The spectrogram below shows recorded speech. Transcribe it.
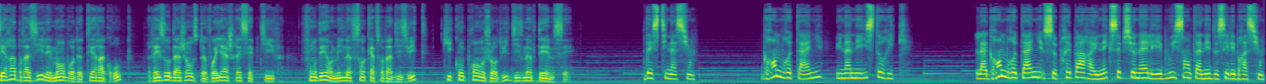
Terra Brasil est membre de Terra Group, réseau d'agences de voyage réceptives, fondé en 1998, qui comprend aujourd'hui 19 DMC. Destination. Grande-Bretagne, une année historique. La Grande-Bretagne se prépare à une exceptionnelle et éblouissante année de célébration.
